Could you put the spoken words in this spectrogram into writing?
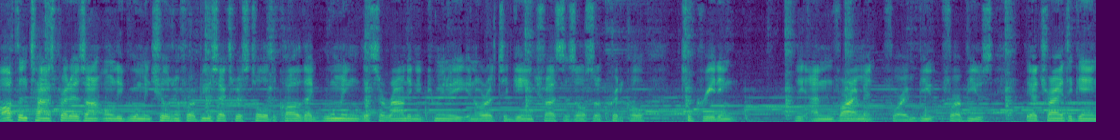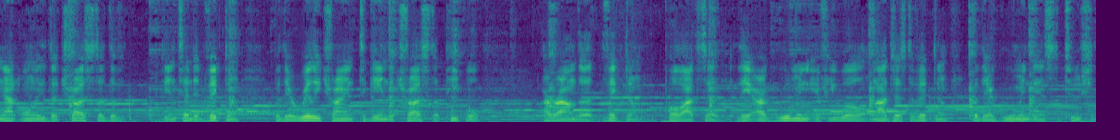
Oftentimes, predators aren't only grooming children for abuse. Experts told the caller that grooming the surrounding community in order to gain trust is also critical to creating the environment for, imbu- for abuse. They are trying to gain not only the trust of the, the intended victim, but they're really trying to gain the trust of people around the victim. Pollack said, They are grooming, if you will, not just the victim, but they're grooming the institution.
